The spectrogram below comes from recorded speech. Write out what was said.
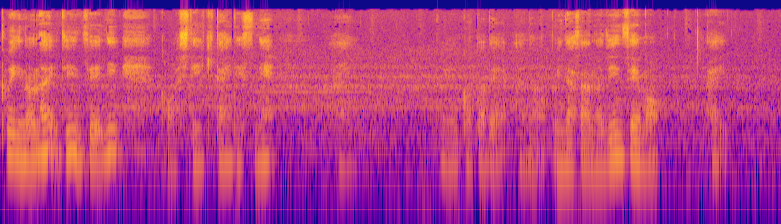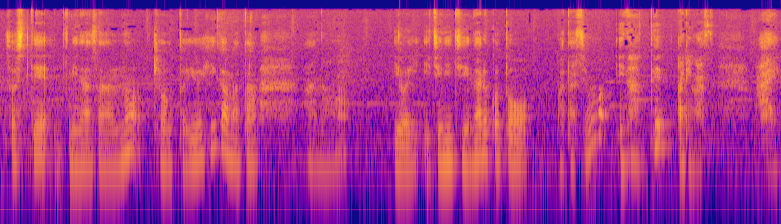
悔いのない人生にこうしていきたいですね。はい、ということであの皆さんの人生も、はい、そして皆さんの今日という日がまたあの良い一日になることを私も祈っております。はい、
